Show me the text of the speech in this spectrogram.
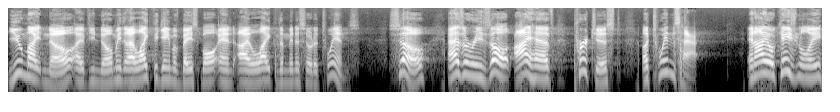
you might know, if you know me, that I like the game of baseball and I like the Minnesota Twins. So, as a result, I have purchased a Twins hat. And I occasionally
